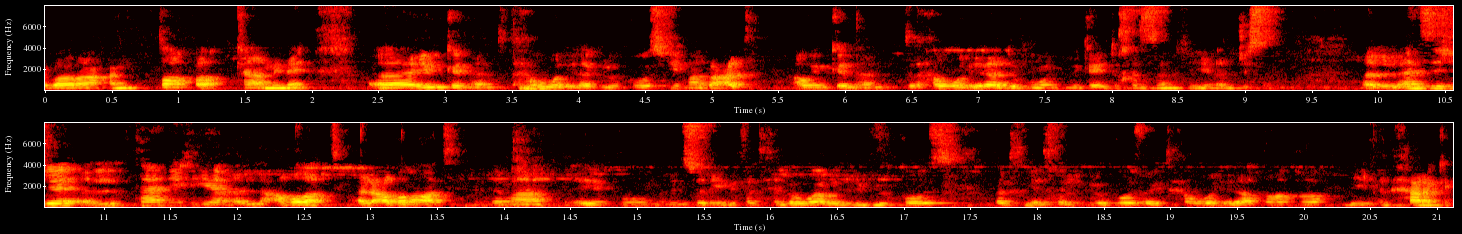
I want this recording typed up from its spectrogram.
عبارة عن طاقة كامنة آه، يمكن أن تتحول إلى جلوكوز فيما بعد أو يمكن أن تتحول إلى دهون لكي تخزن في الجسم. الأنسجة الثانية هي العضلات. العضلات عندما يقوم الانسولين بفتح البوابة للجلوكوز يدخل الجلوكوز ويتحول إلى طاقة للحركة.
